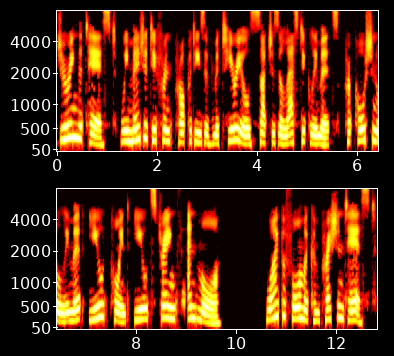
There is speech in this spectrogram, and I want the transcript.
During the test, we measure different properties of materials such as elastic limits, proportional limit, yield point, yield strength, and more. Why perform a compression test?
